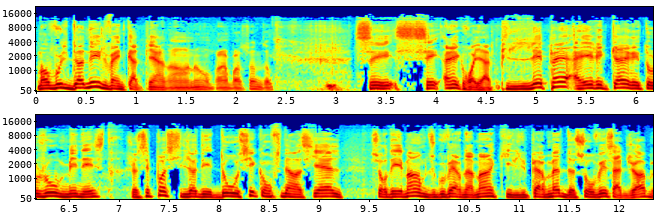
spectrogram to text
Mais on vous le donner, le 24 pièces. Non, non, on prend pas ça, nous autres. C'est, incroyable. Puis l'épais à Éric Kerr est toujours ministre. Je sais pas s'il a des dossiers confidentiels sur des membres du gouvernement qui lui permettent de sauver sa job.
